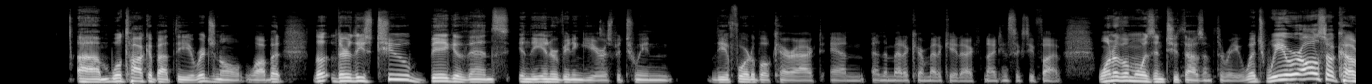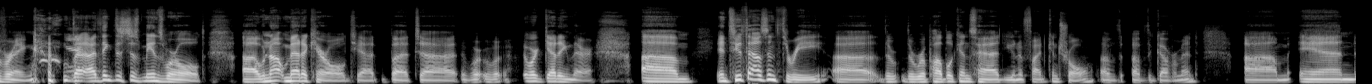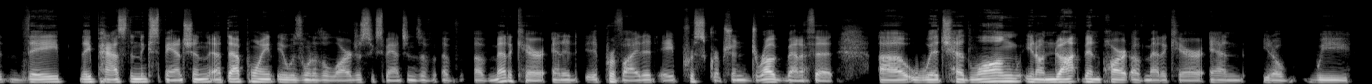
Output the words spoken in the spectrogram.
um, we'll talk about the original law, but th- there are these two big events in the intervening years between the Affordable Care Act and and the Medicare Medicaid Act 1965. One of them was in 2003, which we were also covering. Yeah. I think this just means we're old. Uh, we're not Medicare old yet, but uh, we're, we're getting there. Um, in 2003, uh, the the Republicans had unified control of of the government. Um, and they they passed an expansion. At that point, it was one of the largest expansions of of, of Medicare, and it, it provided a prescription drug benefit, uh, which had long you know not been part of Medicare. And you know we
